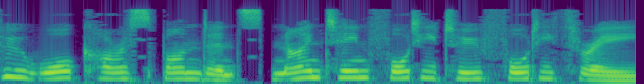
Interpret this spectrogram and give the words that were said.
II war correspondents 1942–43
